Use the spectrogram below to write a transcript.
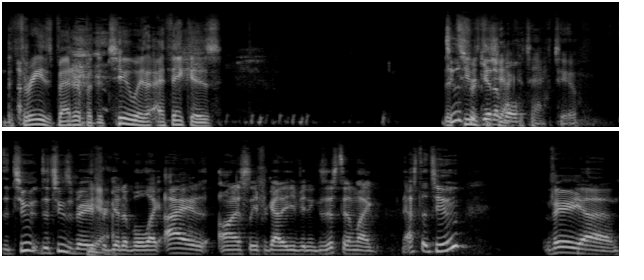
the 3 is better but the 2 is I think is the Two's 2 is the Shaq attack 2 The two the two's very Yeah. forgettable. Like I honestly forgot it even existed. I'm like, that's the two? Very uh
